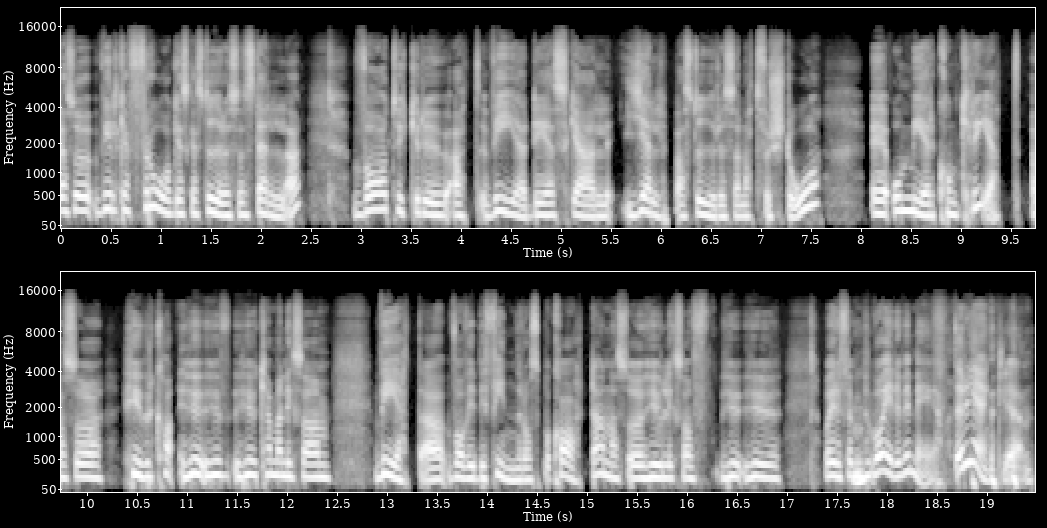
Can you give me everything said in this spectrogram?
Alltså, vilka frågor ska styrelsen ställa? Vad tycker du att VD ska hjälpa styrelsen att förstå? Eh, och mer konkret, alltså hur, hur, hur, hur, kan man liksom veta var vi befinner oss på kartan? Alltså hur liksom, hur, hur, vad, är det för, mm. vad är det vi mäter egentligen?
